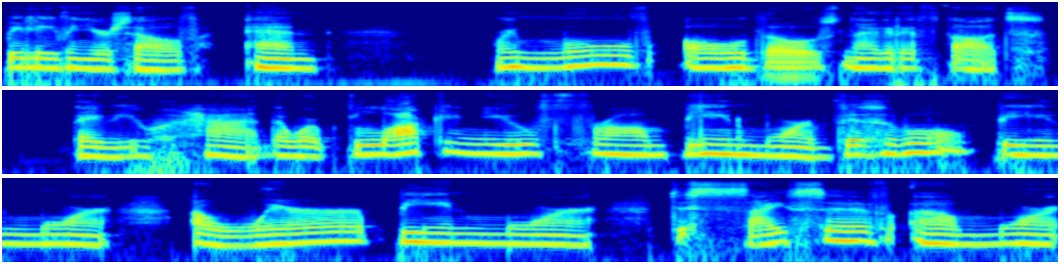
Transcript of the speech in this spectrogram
believe in yourself and remove all those negative thoughts that you had that were blocking you from being more visible, being more aware, being more decisive, uh, more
